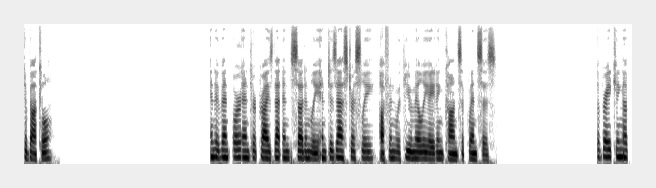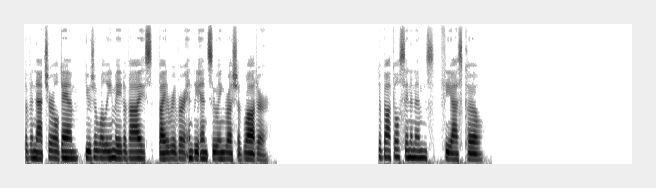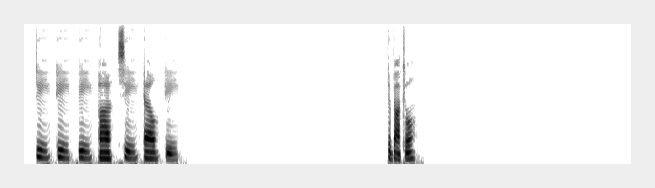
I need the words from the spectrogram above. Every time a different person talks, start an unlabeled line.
Debacle. An event or enterprise that ends suddenly and disastrously, often with humiliating consequences. The breaking up of a natural dam, usually made of ice, by a river and the ensuing rush of water. Debacle synonyms, fiasco. D E B A C L E. Debacle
